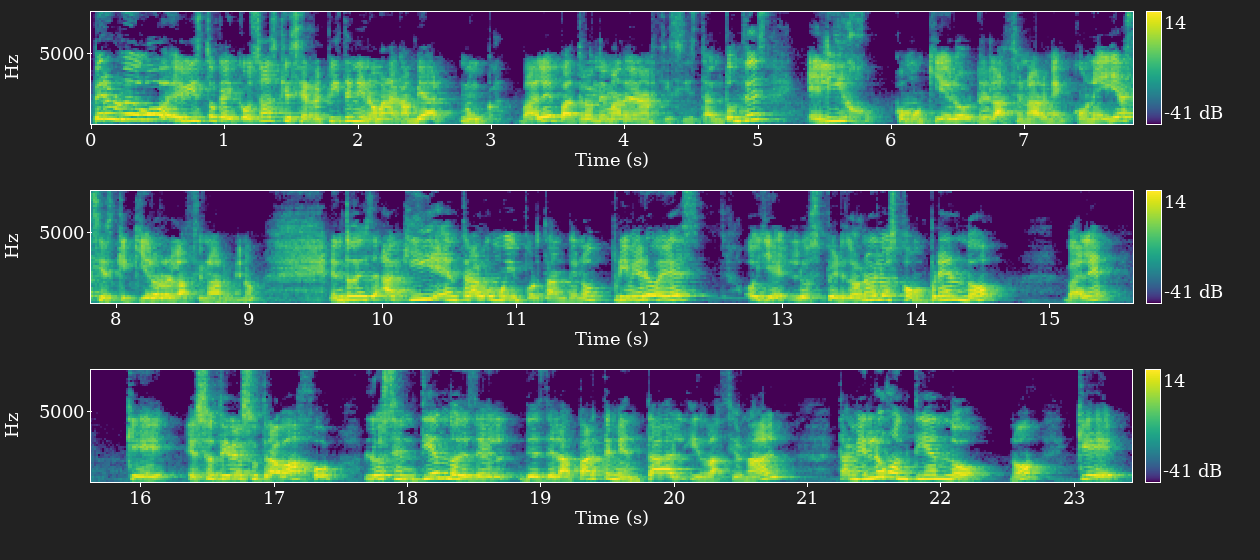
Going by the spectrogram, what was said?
Pero luego he visto que hay cosas que se repiten y no van a cambiar nunca, ¿vale? Patrón de madre narcisista. Entonces, elijo cómo quiero relacionarme con ella si es que quiero relacionarme, ¿no? Entonces, aquí entra algo muy importante, ¿no? Primero es, oye, los perdono y los comprendo, ¿vale? que eso tiene su trabajo, los entiendo desde, desde la parte mental y racional, también luego entiendo ¿no? que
